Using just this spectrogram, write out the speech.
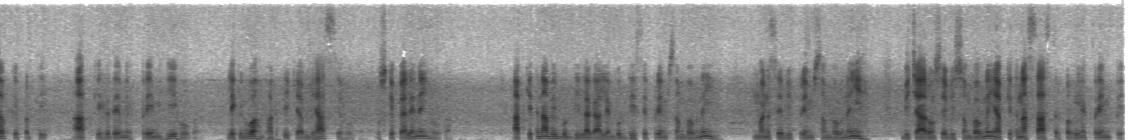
सबके प्रति आपके हृदय में प्रेम ही होगा। लेकिन वह भक्ति के अभ्यास से होगा, उसके पहले नहीं होगा। आप कितना भी बुद्धि लगा लें, बुद्धि से प्रेम संभव नहीं है, मन से भी प्रेम संभव नहीं है। विचारों से भी संभव नहीं, आप कितना शास्त्र पढ़ लें प्रेम पे,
